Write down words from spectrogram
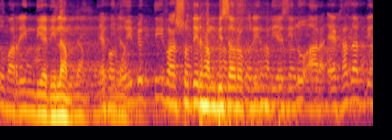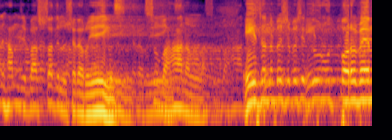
তোমার ঋণ দিয়ে দিলাম। এখন ওই ব্যক্তি পাঁচশো হাম বিচারক ঋণ দিয়ে দিল আর এক হাজার দিন হাম যে বাদশা দিল, সেটা রয়েই গেছে। সুবাহান আল্লাহ এই জন্য বেশি বেশি দুরুদ পড়বেন।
